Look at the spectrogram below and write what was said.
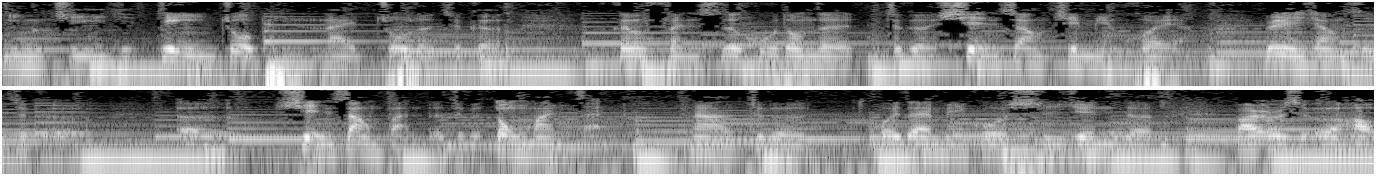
影集以及电影作品来做的这个跟粉丝互动的这个线上见面会啊，有点像是这个呃线上版的这个动漫展。那这个会在美国时间的八月二十二号，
